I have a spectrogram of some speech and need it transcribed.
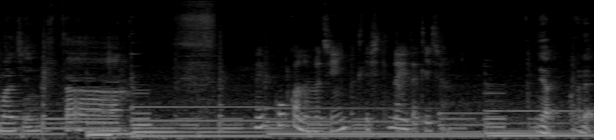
魔人来たーえ効果の魔人消してないだけじゃん。いやあれ。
